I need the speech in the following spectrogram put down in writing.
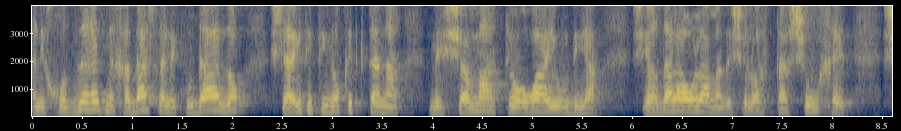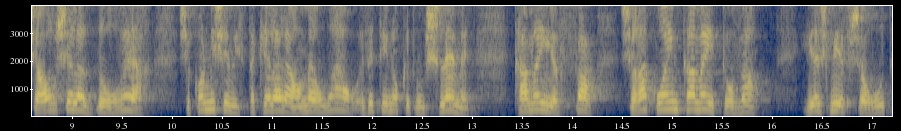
אני חוזרת מחדש לנקודה הזו שהייתי תינוקת קטנה, נשמה טהורה יהודייה, שירדה לעולם הזה, שלא עשתה שום חטא, שהאור שלה זורח, שכל מי שמסתכל עליה אומר, וואו, איזה תינוקת מושלמת, כמה היא יפה, שרק רואים כמה היא טובה. יש לי אפשרות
